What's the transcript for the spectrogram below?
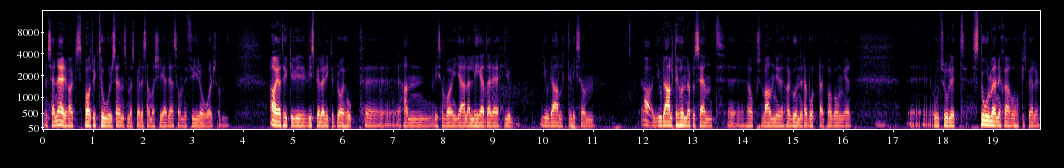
Men sen är det faktiskt Patrik Thoresen som jag spelar i samma kedja som i fyra år som... Ja, jag tycker vi, vi spelar riktigt bra ihop. Eh, Han liksom var en jävla ledare, gjorde, gjorde alltid liksom... Ja, gjorde alltid 100 procent. Eh, Också vann ju, har ju vunnit där borta ett par gånger. Eh, Otroligt stor människa och hockeyspelare.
